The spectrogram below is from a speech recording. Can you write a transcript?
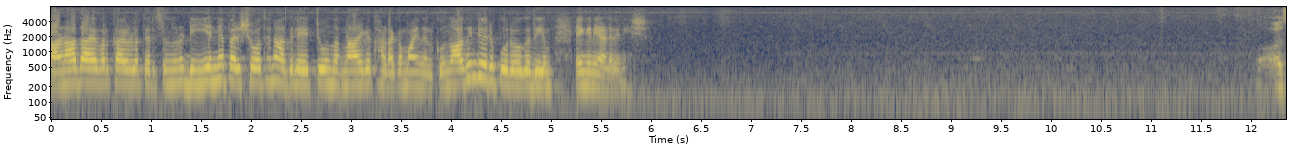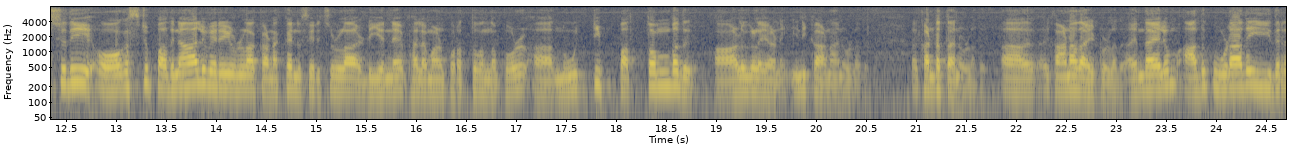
കാണാതായവർക്കായുള്ള തെരച്ചിൽ ഡി എൻ എ പരിശോധന അതിൽ ഏറ്റവും നിർണായക ഘടകമായി നിൽക്കുന്നു. അതിന്റെ ഒരു പുരോഗതിയും എങ്ങനെയാണ് വിനീഷ്? അശ്വതി ഓഗസ്റ്റ് പതിനാല് വരെയുള്ള കണക്കനുസരിച്ചുള്ള ഡി എൻ എ ഫലമാണ് പുറത്തു വന്നപ്പോൾ നൂറ്റി പത്തൊമ്പത് ആളുകളെയാണ് ഇനി കാണാനുള്ളത്. കണ്ടെത്താനുള്ളത് കാണാതായിട്ടുള്ളത്. എന്തായാലും അത് കൂടാതെ ഈ ഇതര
